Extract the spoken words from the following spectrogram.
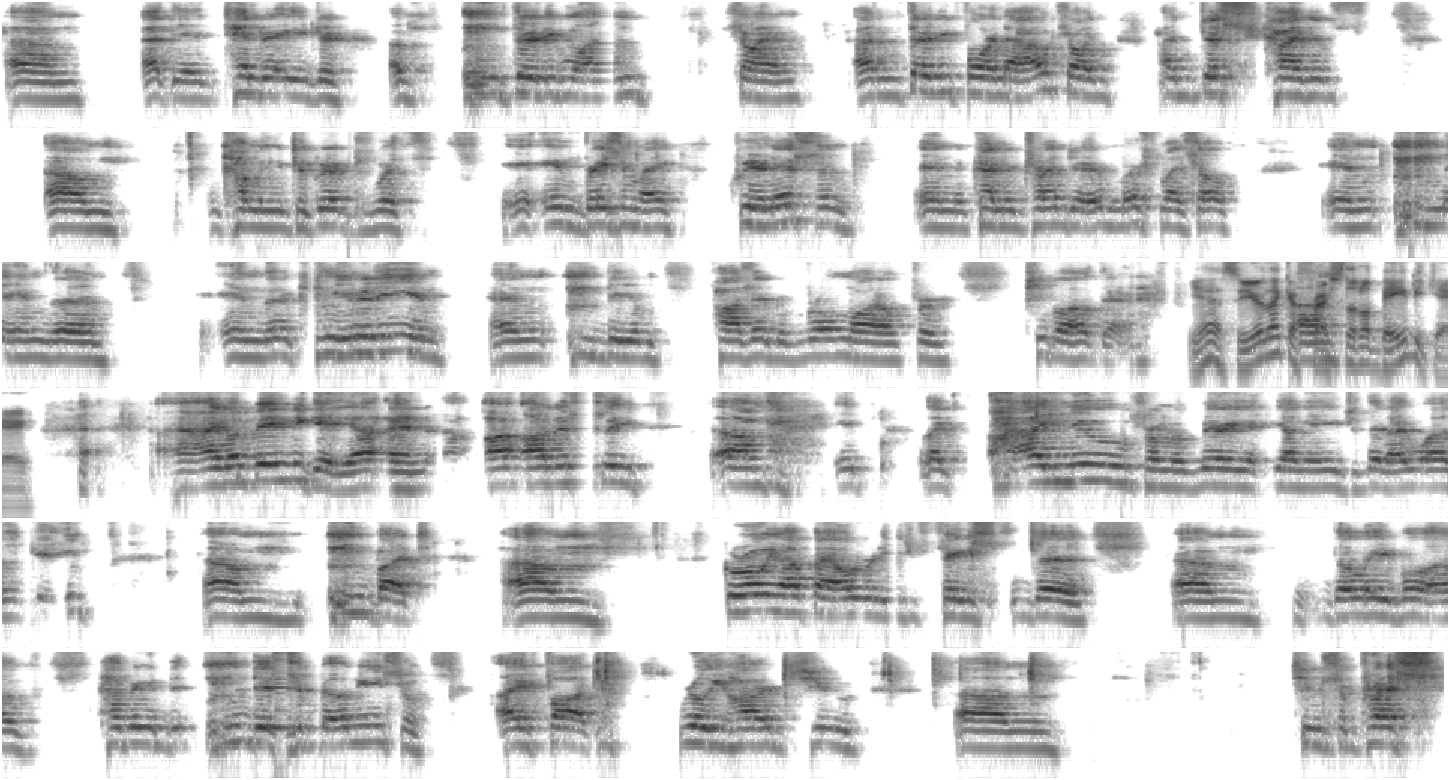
um, at the tender age of 31, so I'm I'm 34 now. So I'm I'm just kind of um, coming to grips with embracing my queerness and and kind of trying to immerse myself in in the in the community and and be a positive role model for people out there. Yeah, so you're like a Um, fresh little baby gay. I'm a baby gay, yeah, and uh, honestly, um, it like I knew from a very young age that I was gay, um, but um, growing up, I already faced the um, the label of having a disability, so I fought really hard to um, to suppress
